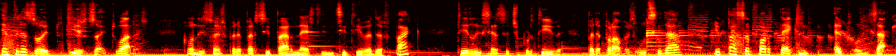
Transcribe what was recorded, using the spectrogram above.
entre as 8 e as 18 horas. Condições para participar nesta iniciativa da FPAC, ter licença desportiva para provas de velocidade e passaporte técnico atualizado.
